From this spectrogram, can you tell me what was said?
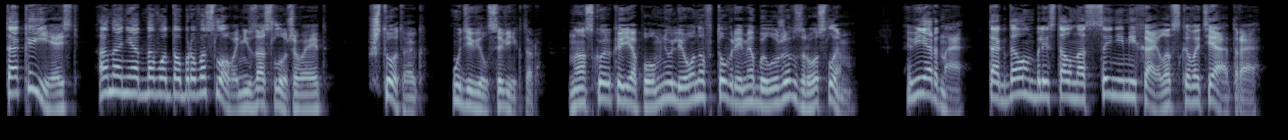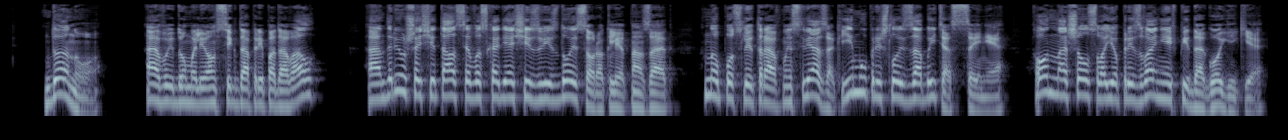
Так и есть. Она ни одного доброго слова не заслуживает. Что так? Удивился Виктор. Насколько я помню, Леонов в то время был уже взрослым. Верно. Тогда он блистал на сцене Михайловского театра. Да ну. А вы думали, он всегда преподавал? Андрюша считался восходящей звездой 40 лет назад, но после травмы связок ему пришлось забыть о сцене. Он нашел свое призвание в педагогике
